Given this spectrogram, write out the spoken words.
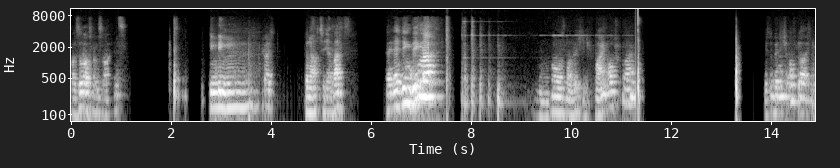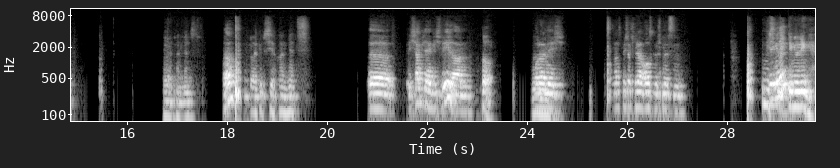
War sowas von zu 1. Ding, ding. 85. Ja, was? Wenn der Ding Ding macht, Brauchen wir es mal richtig fein aufschneiden. Wieso bin ich offline? Ja? da gibt es hier kein Netz. Äh, ich habe hier eigentlich WLAN. So. Oder mhm. nicht? Du hast mich das wieder rausgeschmissen. Dingeling? Dingeling.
